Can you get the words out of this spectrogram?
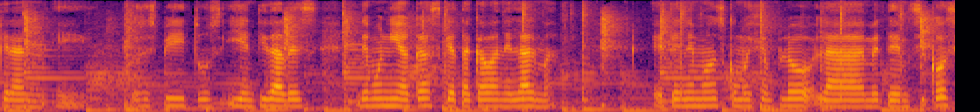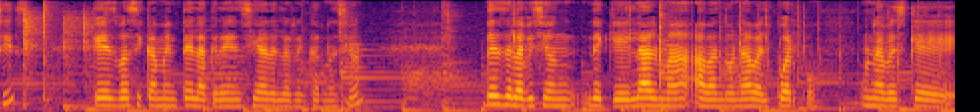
que eran eh, los espíritus y entidades demoníacas que atacaban el alma eh, tenemos como ejemplo la metempsicosis, que es básicamente la creencia de la reencarnación, desde la visión de que el alma abandonaba el cuerpo una vez que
